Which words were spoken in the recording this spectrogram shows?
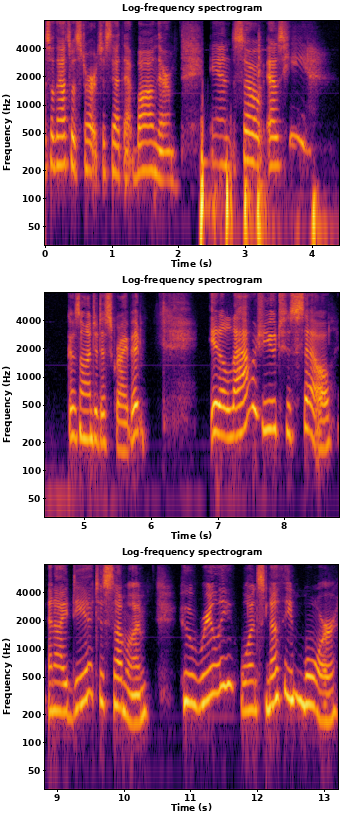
So that's what starts to set that bond there. And so as he goes on to describe it it allows you to sell an idea to someone who really wants nothing more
